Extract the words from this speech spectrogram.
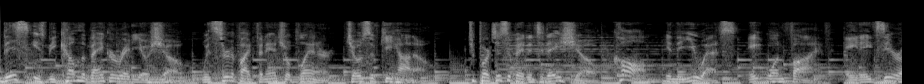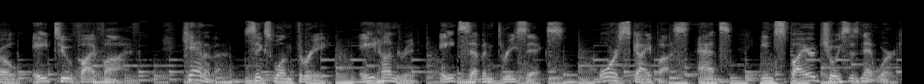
This is Become the Banker radio show with certified financial planner Joseph Quijano. To participate in today's show, call in the U.S. 815-880-8255, Canada 613-800-8736, or Skype us at Inspired Choices Network.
